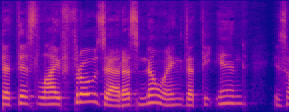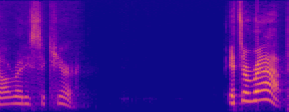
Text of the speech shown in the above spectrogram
that this life throws at us, knowing that the end is already secure. It's a wrap,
